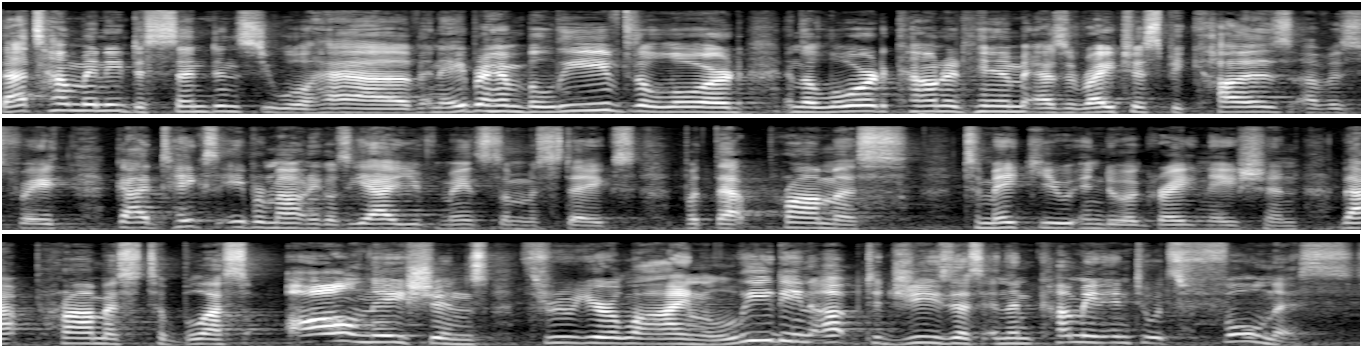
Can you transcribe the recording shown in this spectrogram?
That's how many descendants you will have. And Abraham believed the Lord, and the Lord counted him as righteous because of his faith. God takes Abram out and he goes, Yeah, you've made some mistakes, but that promise to make you into a great nation, that promise to bless all nations through your line, leading up to Jesus and then coming into its fullness.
